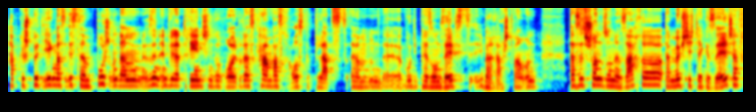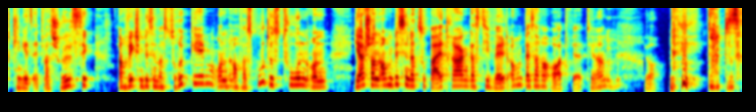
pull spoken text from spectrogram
habe gespürt, irgendwas ist da im Busch und dann sind entweder Tränchen gerollt oder es kam was rausgeplatzt, ähm, mhm. äh, wo die Person selbst überrascht war. Und das ist schon so eine Sache, da möchte ich der Gesellschaft, klingt jetzt etwas schwülstig, auch wirklich ein bisschen was zurückgeben und mhm. auch was Gutes tun und ja, schon auch ein bisschen dazu beitragen, dass die Welt auch ein besserer Ort wird, ja. Mhm. Ja. das ist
